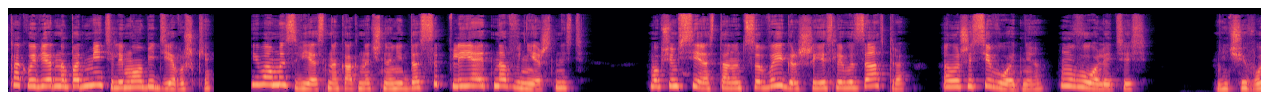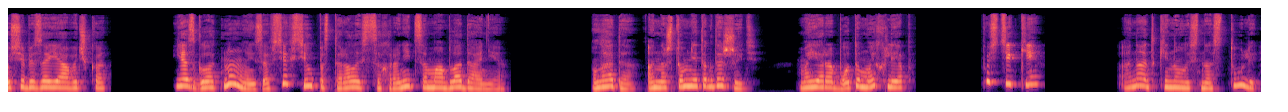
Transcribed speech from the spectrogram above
Как вы верно подметили, мы обе девушки, и вам известно, как ночной недосып влияет на внешность. В общем, все останутся в выигрыше, если вы завтра, а лучше сегодня, уволитесь. Ничего себе заявочка. Я сглотнула и изо всех сил постаралась сохранить самообладание. Лада, а на что мне тогда жить? Моя работа – мой хлеб. Пустяки. Она откинулась на стуле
